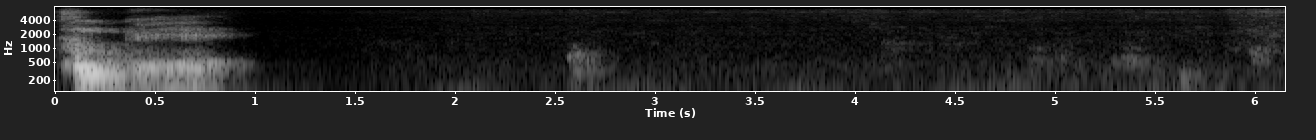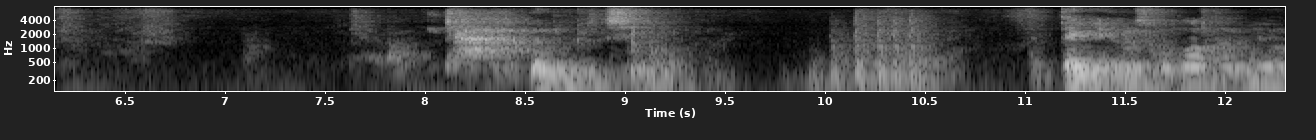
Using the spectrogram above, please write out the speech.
한국교회에 작은 빛이 되기를 소망하며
